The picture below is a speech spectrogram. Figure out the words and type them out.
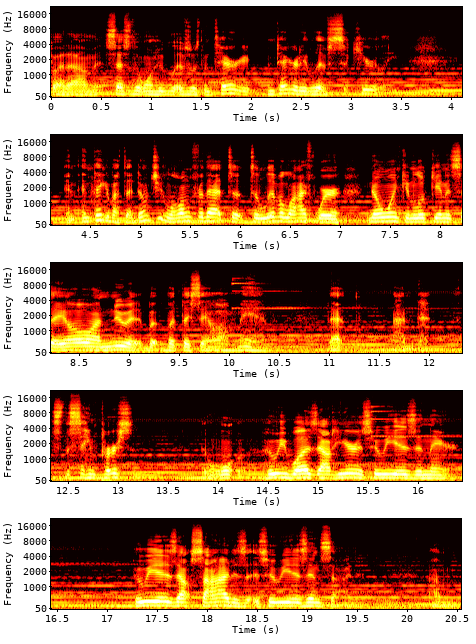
but um, it says the one who lives with integrity, integrity lives securely. And, and think about that. Don't you long for that to, to live a life where no one can look in and say, "Oh, I knew it," but but they say, "Oh man, that, I, that it's the same person. The, who he was out here is who he is in there. Who he is outside is, is who he is inside." Um,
